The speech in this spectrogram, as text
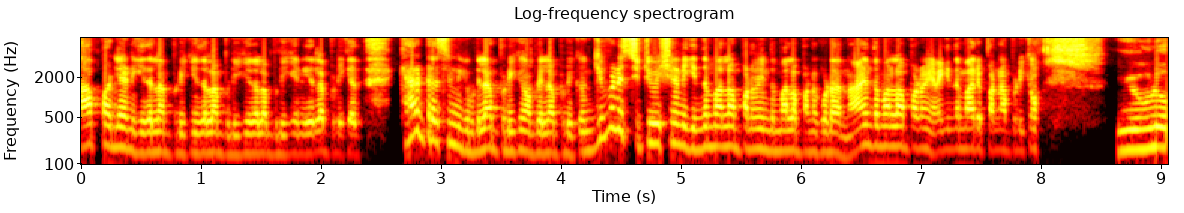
சாப்பாடுல எனக்கு இதெல்லாம் பிடிக்கும். இதெல்லாம் பிடிக்கும். இதெல்லாம் பிடிக்கும். இதெல்லாம் பிடிக்காது. கேரக்டர்ஸ் எனக்கு இப்படிலாம் பிடிக்கும். அப்படிலாம் பிடிக்கும். கிவன் சுச்சுவேஷன் எனக்கு இந்த மாதிரிலாம் பண்ணுவேன் இந்த மாதிரிலாம் பண்ணக்கூடாது. நான் இந்த மாதிரிலாம் பண்ணுவேன் எனக்கு இந்த மாதிரி பண்ண பிடிக்கும். இவ்வளோ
